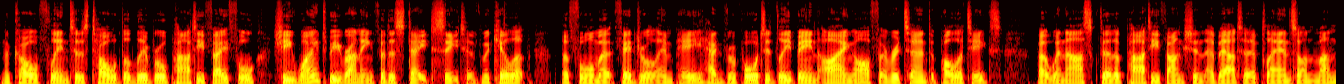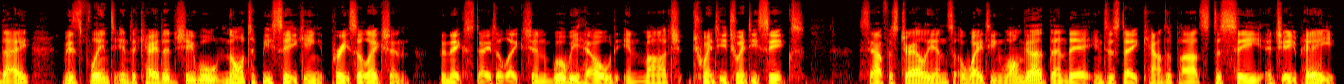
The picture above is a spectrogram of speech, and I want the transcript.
Nicole Flint has told the Liberal Party faithful she won't be running for the state seat of MacKillop. The former federal MP had reportedly been eyeing off a return to politics, but when asked at a party function about her plans on Monday, Ms. Flint indicated she will not be seeking pre selection. The next state election will be held in March 2026. South Australians are waiting longer than their interstate counterparts to see a GP.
